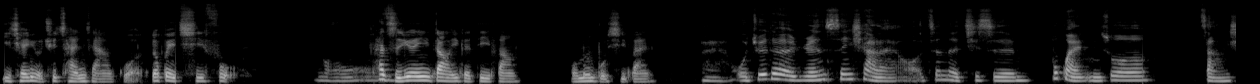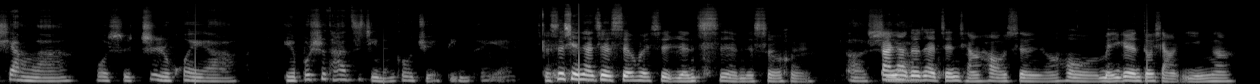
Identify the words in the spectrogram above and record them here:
以前有去参加过，都被欺负。”哦，他只愿意到一个地方，我们补习班。哎，我觉得人生下来哦，真的，其实不管你说长相啦，或是智慧啊，也不是他自己能够决定的耶。可是现在这个社会是人吃人的社会，呃，大家都在争强好胜，然后每一个人都想赢啊。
